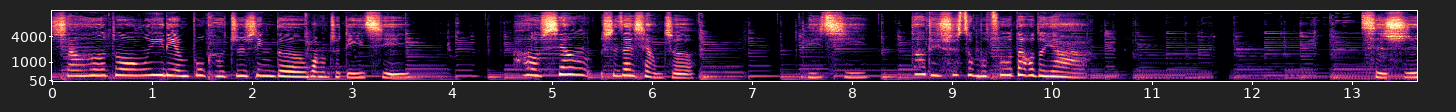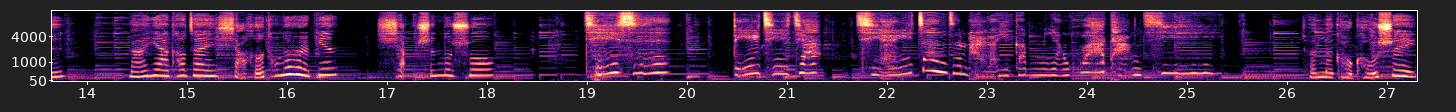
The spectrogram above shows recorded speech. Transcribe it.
小河童一脸不可置信的望着迪奇，好像是在想着：迪奇到底是怎么做到的呀？此时，玛雅靠在小河童的耳边，小声地说：“其实。”迪奇家前一阵子买了一个棉花糖机，吞了口口水，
